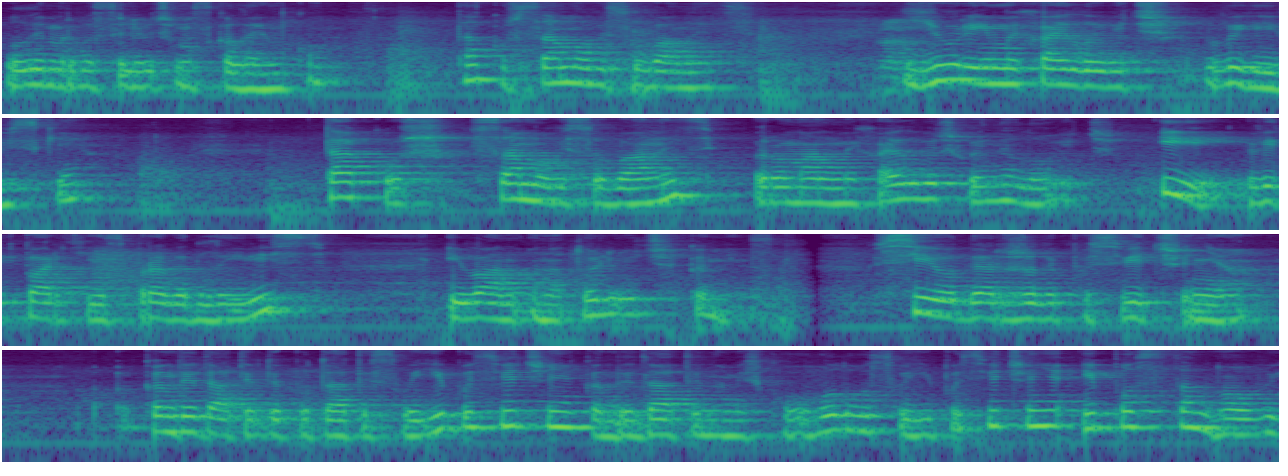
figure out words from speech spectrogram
Володимир Васильович Москаленко, також самовисуванець Юрій Михайлович Вигівський, також самовисуванець Роман Михайлович Войнилович і від партії Справедливість Іван Анатолійович Камінський. Всі одержали посвідчення кандидати в депутати свої посвідчення, кандидати на міського голову свої посвідчення і постанови,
